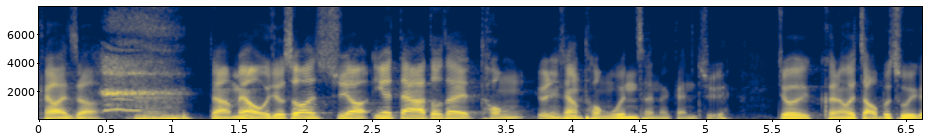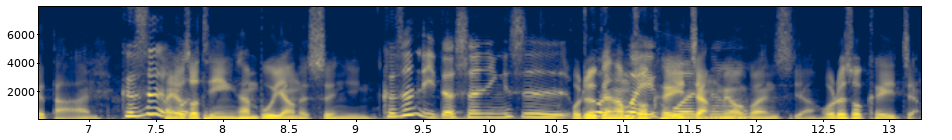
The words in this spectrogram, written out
开玩笑。对啊，没有，我有时候需要，因为大家都在同，有点像同温层的感觉，就可能会找不出一个答案。可是，那有时候听一看不一样的声音。可是你的声音是，我就跟他们说可以讲，没有关系啊。我就说可以讲，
